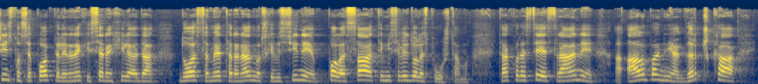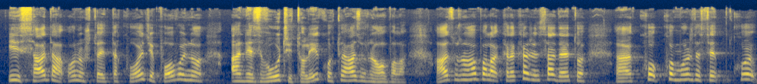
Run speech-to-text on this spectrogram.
čim smo se popili na nekih 7000 do 8 metara nadmorske visine, pola sati, mi se već dole spuštamo. Tako da s te strane Albanija, Grčka i sada ono što je također povoljno, a ne zvuči toliko, to je Azurna obala. Azurna obala, kada kažem sada, eto, ko, ko možda se, ko,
